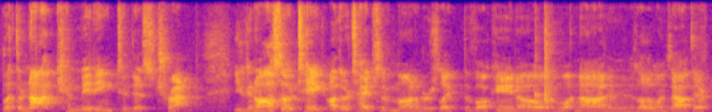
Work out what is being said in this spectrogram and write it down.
but they're not committing to this trap. You can also take other types of monitors like the Volcano and whatnot, and there's other ones out there,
